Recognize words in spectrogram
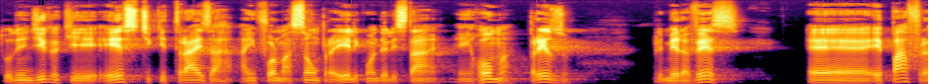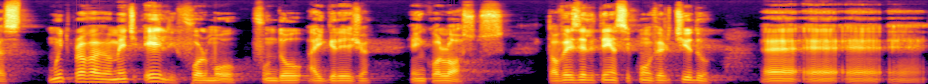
Tudo indica que este que traz a, a informação para ele quando ele está em Roma, preso, primeira vez, é Epáfras, muito provavelmente ele formou, fundou a igreja em Colossos. Talvez ele tenha se convertido é, é, é, é,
